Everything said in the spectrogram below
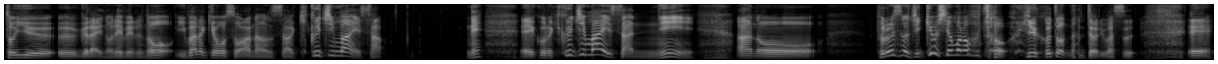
というぐらいのレベルの茨城放送アナウンサー菊池舞さん。ね、えーこの菊池舞さんにあのープロレスの実況してもらおうということになっております。えー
